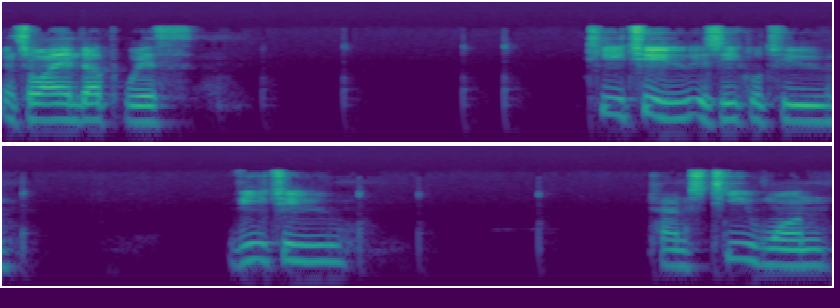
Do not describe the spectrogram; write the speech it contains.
and so I end up with T2 is equal to V2 times T1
